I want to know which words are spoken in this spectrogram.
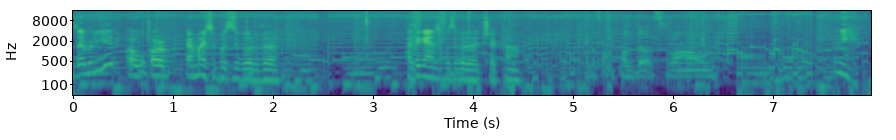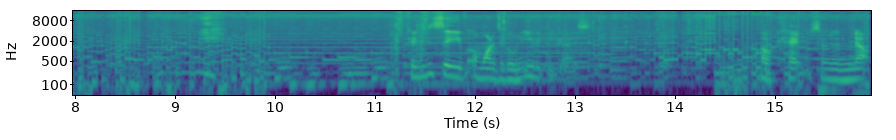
Is that really it? Or, or am I supposed to go to the... I think I'm supposed to go to the check, huh? Hold the phone. Hold the phone. Because you did say I wanted to go and eat with you guys. Okay, so no.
